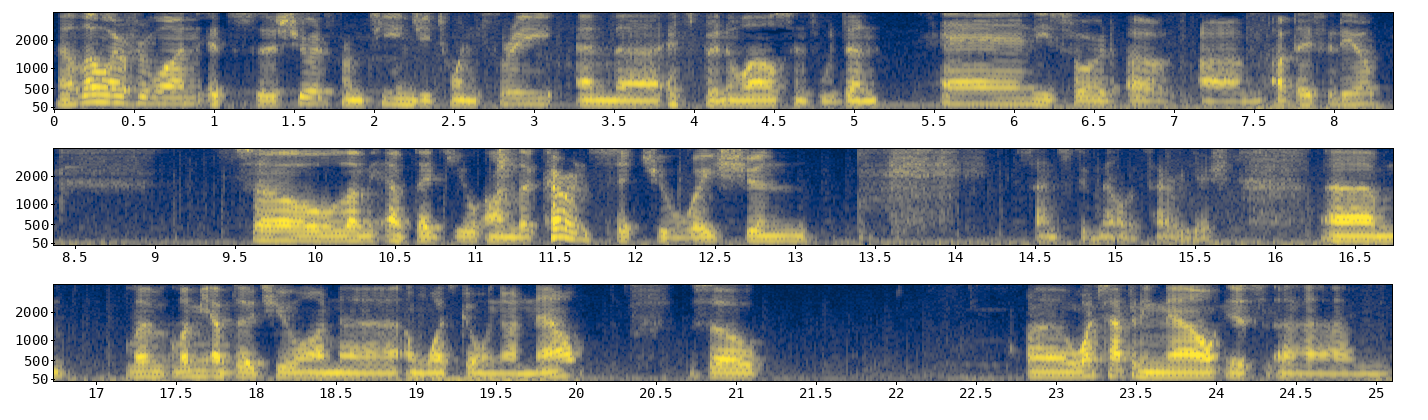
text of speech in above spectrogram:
Hello everyone, it's uh, Sjoerd from TNG23 and uh, it's been a while since we've done any sort of um, update video. So let me update you on the current situation. Sounds too military-ish. Um, let, let me update you on, uh, on what's going on now. So uh, what's happening now is um,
